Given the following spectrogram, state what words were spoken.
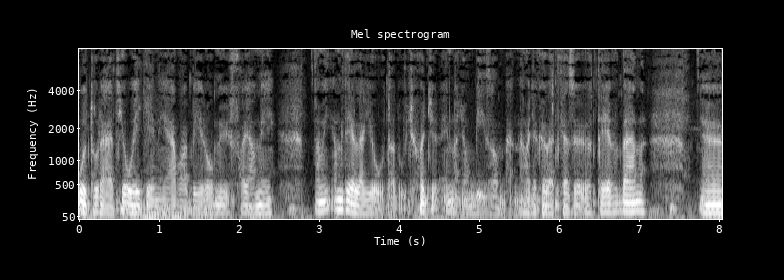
kulturált, jó higiéniával bíró műfaj, ami, ami, ami tényleg jót ad, úgyhogy én nagyon bízom benne, hogy a következő öt évben ö,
